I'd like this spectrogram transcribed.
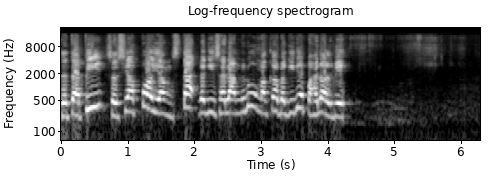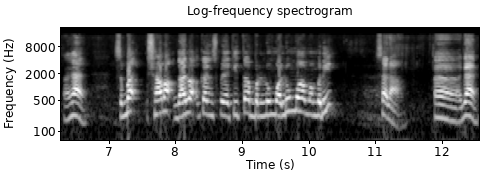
Tetapi sesiapa yang start bagi salam dulu maka bagi dia pahala lebih. Ha, kan? Sebab syarak galakkan supaya kita berlumba-lumba memberi salam. Ha, kan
